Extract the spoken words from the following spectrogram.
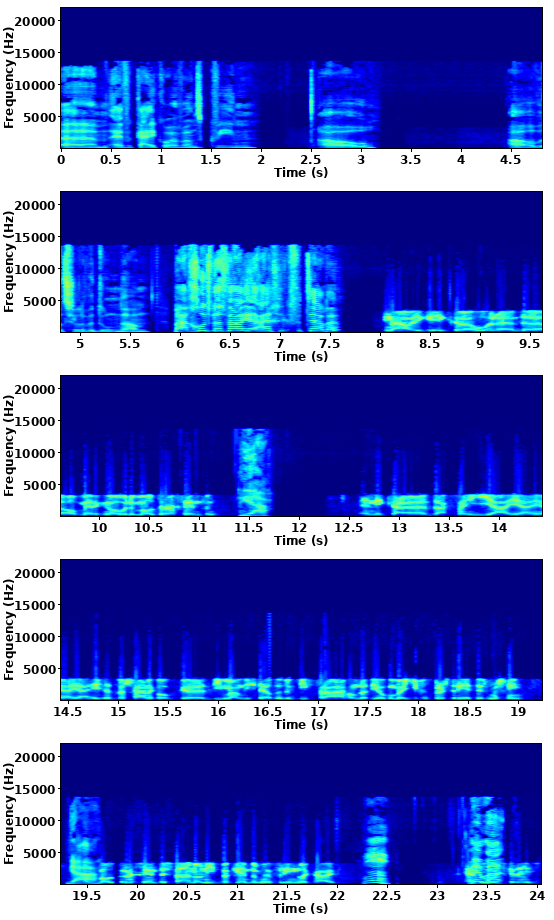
Ehm, even kijken hoor, want Queen... Oh. Oh, wat zullen we doen dan? Maar goed, wat wou je eigenlijk vertellen? Nou, ik, ik eh, hoorde de opmerking over de motoragenten. Ja. En ik eh, dacht van ja, ja, ja, ja, is dat waarschijnlijk ook, eh, die man die stelt natuurlijk die vraag omdat hij ook een beetje gefrustreerd is misschien. Ja. Want motoragenten staan nog niet bekend om hun vriendelijkheid. Hm. En Nee, toen maar- moest ik ineens,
